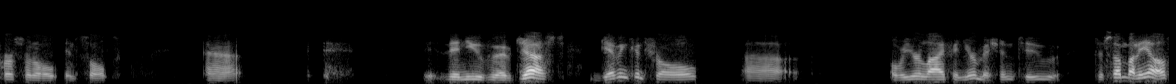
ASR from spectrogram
personal insult, uh, then you have just given control uh, over your life and your mission to to somebody else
